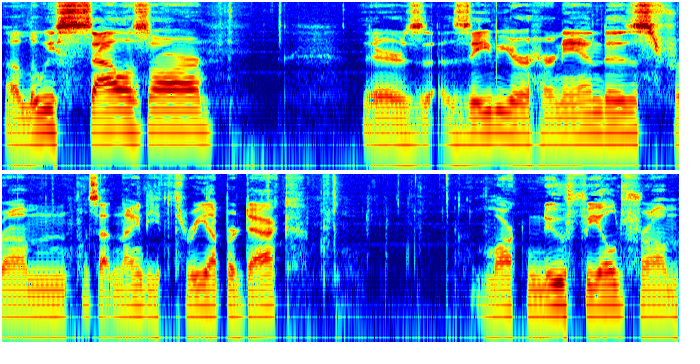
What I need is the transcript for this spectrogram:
Uh, Luis Salazar, there's Xavier Hernandez from, what's that, 93 Upper Deck. Marc Newfield from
